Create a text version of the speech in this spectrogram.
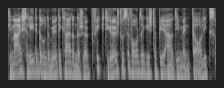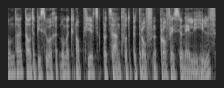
Die meisten leiden unter Müdigkeit und Erschöpfung. Die grösste Herausforderung ist dabei auch die mentale Gesundheit. Dabei suchen nur knapp 40 Prozent der Betroffenen professionelle Hilfe.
